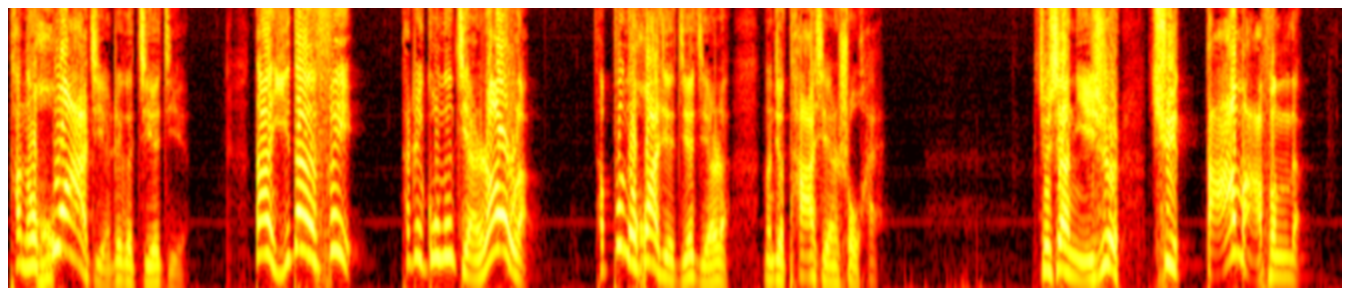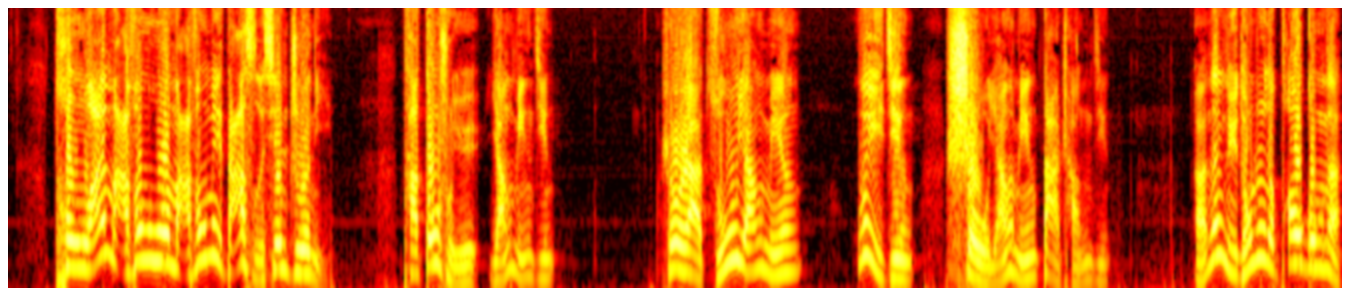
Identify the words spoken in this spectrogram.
它能化解这个结节，但一旦肺它这功能减弱了，它不能化解结节了，那就它先受害。就像你是去打马蜂的。捅完马蜂窝，马蜂没打死，先蛰你，它都属于阳明经，是不是啊？足阳明胃经，手阳明大肠经，啊，那女同志的剖宫呢？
